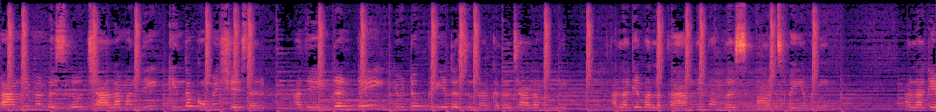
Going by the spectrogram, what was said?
ఫ్యామిలీ మెంబర్స్లో చాలామంది కింద కామెంట్స్ చేశారు. అదేంటంటే యూట్యూబ్ క్రియేటర్స్ ఉన్నారు కదా చాలామంది. అలాగే వాళ్ళ ఫ్యామిలీ మెంబర్స్ ఆర్ట్స్ వేయమని అలాగే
